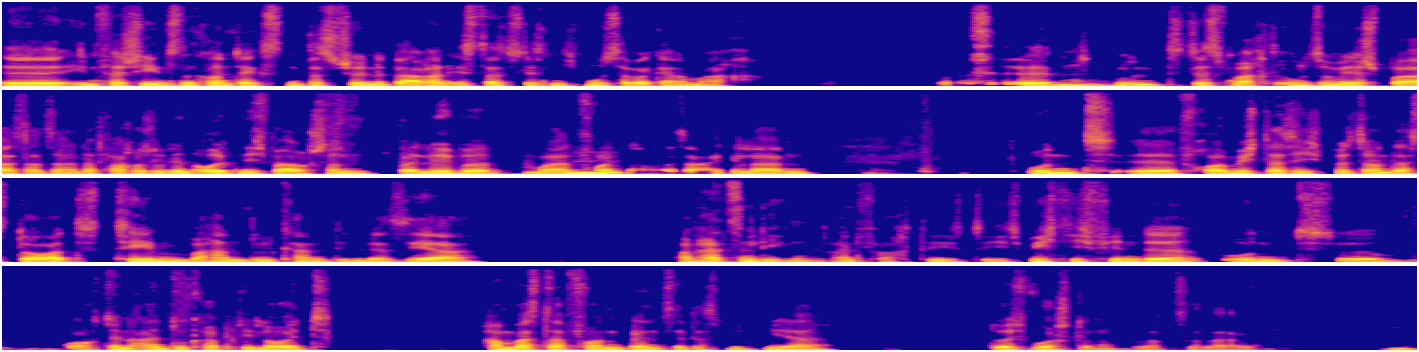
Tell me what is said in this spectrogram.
äh, in verschiedensten Kontexten. Das Schöne daran ist, dass ich das nicht muss, aber gerne mache. Und, äh, mhm. und, das macht umso mehr Spaß. Also an der Fachhochschule in Olten, ich war auch schon bei Löwe mal mhm. freundlicherweise eingeladen und äh, freue mich, dass ich besonders dort Themen behandeln kann, die mir sehr am Herzen liegen, einfach, die, die ich wichtig finde und äh, auch den Eindruck habe, die Leute haben was davon, wenn sie das mit mir durchwursteln, sozusagen. Mhm.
